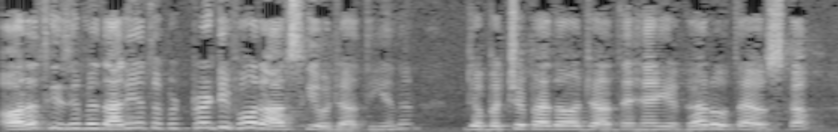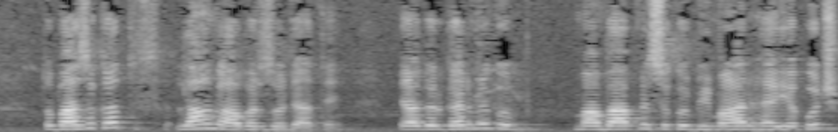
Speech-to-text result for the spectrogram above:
عورت کی ذمہ داریاں تو پھر ٹوینٹی فور آورس کی ہو جاتی ہے نا۔ جب بچے پیدا ہو جاتے ہیں یا گھر ہوتا ہے اس کا، تو بعض اوقات لانگ آورز ہو جاتے ہیں۔ یا اگر گھر میں کوئی ماں باپ میں سے کوئی بیمار ہے یا کچھ،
